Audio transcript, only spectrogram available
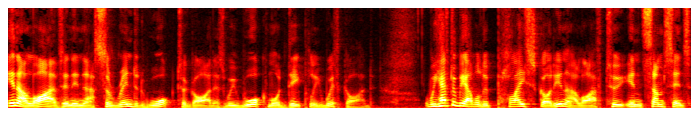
in our lives and in our surrendered walk to God, as we walk more deeply with God, we have to be able to place God in our life to, in some sense,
